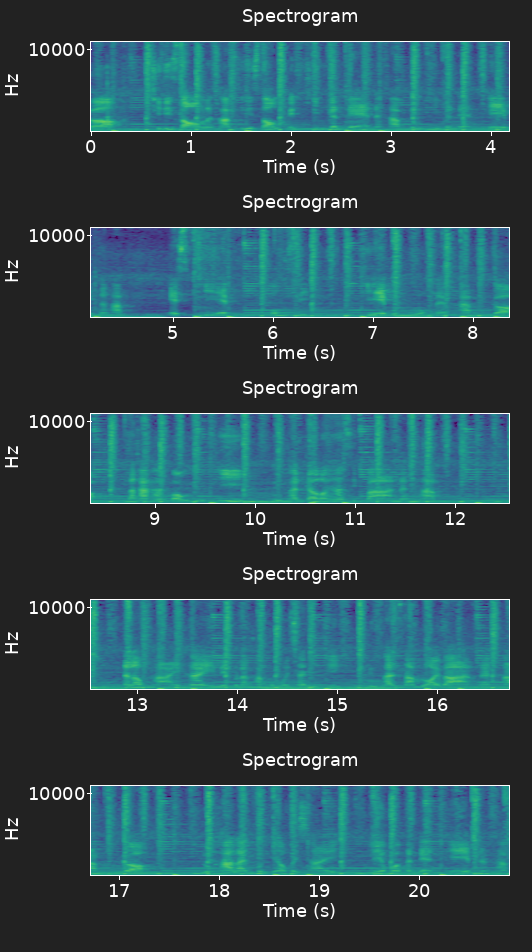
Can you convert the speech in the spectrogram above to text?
ก็ ชิ้นที่ 2 นะครับ ชิ้นที่ 2 เป็นครีมกันแดดนะครับ เป็นครีมกันแดดเทพนะครับ SPF 60 PA บวกบวกๆนะครับ ก็ราคาข้างกล่องอยู่ที่ 1,950 บาทนะครับ แต่เราขายให้ในราคาโปรโมชั่นอยู่ที่ 1,300 บาทนะครับ ก็ลูกค้าหลายคนที่เอาไปใช้เรียกว่ากันแดดเทพนะครับ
